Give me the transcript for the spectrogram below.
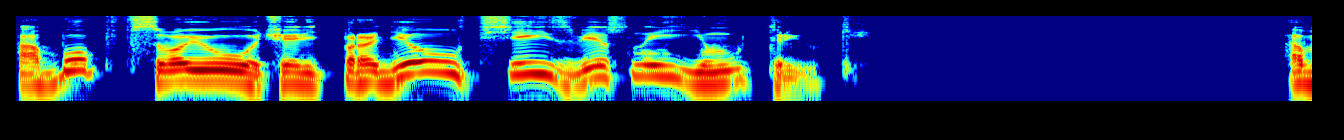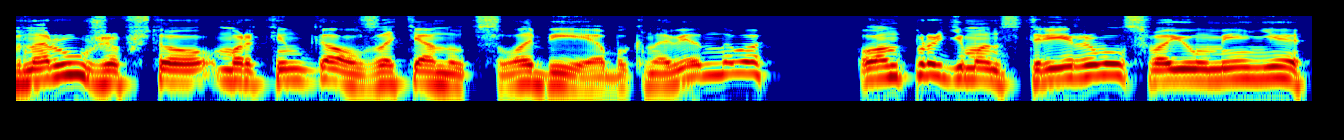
а Боб, в свою очередь, проделал все известные ему трюки. Обнаружив, что мартингал затянут слабее обыкновенного, он продемонстрировал свое умение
